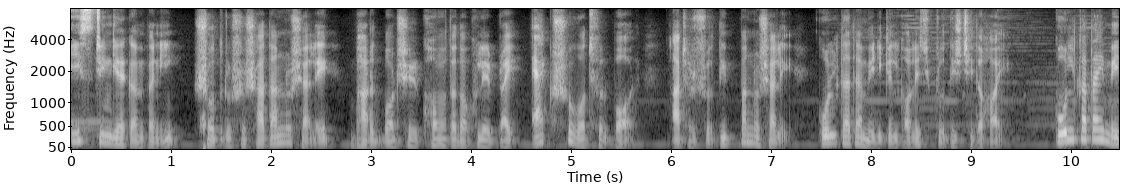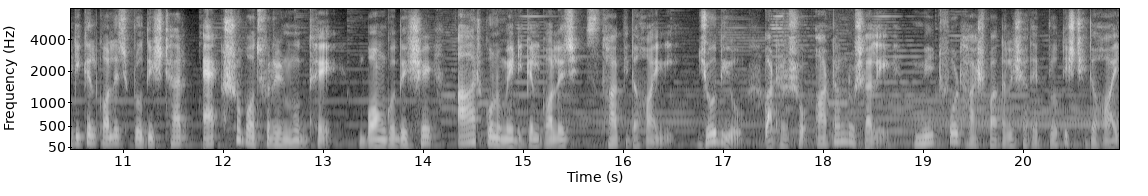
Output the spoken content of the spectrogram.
ইস্ট ইন্ডিয়া কোম্পানি সতেরোশো সাতান্ন সালে ভারতবর্ষের ক্ষমতা দখলের প্রায় একশো বছর পর আঠারোশো তিপ্পান্ন সালে কলকাতা মেডিকেল কলেজ প্রতিষ্ঠিত হয়। কলকাতায় মেডিকেল কলেজ প্রতিষ্ঠার একশো বছরের মধ্যে বঙ্গদেশে আর কোনো মেডিকেল কলেজ স্থাপিত হয়নি। যদিও আঠারোশো আটান্ন সালে মিটফোর্ড হাসপাতালের সাথে প্রতিষ্ঠিত হয়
